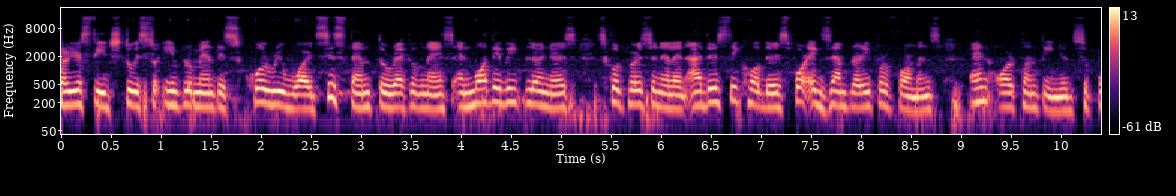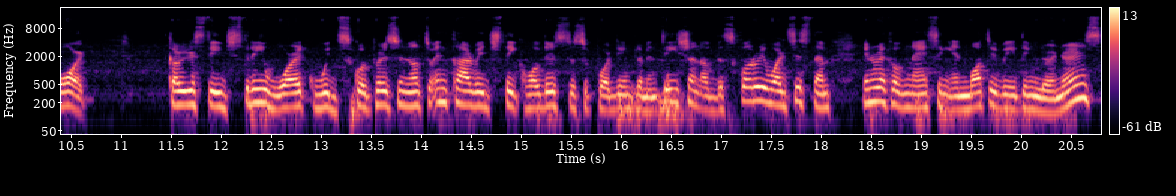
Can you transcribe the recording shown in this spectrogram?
Career stage two is to implement a school reward system to recognize and motivate learners, school personnel, and other stakeholders for exemplary performance and or continued support. Career Stage 3 work with school personnel to encourage stakeholders to support the implementation of the school reward system in recognizing and motivating learners,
